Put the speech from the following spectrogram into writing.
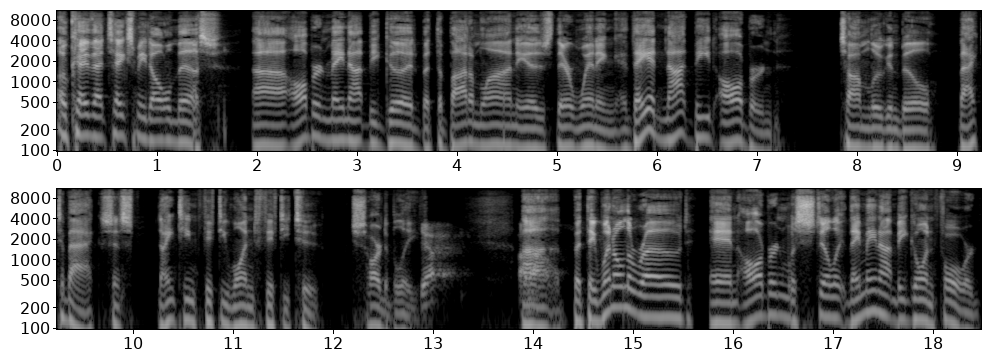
Okay, that takes me to Ole Miss. Uh, Auburn may not be good, but the bottom line is they're winning. They had not beat Auburn, Tom Luginbill, back to back since 1951 52, which is hard to believe. Yep. Uh, but they went on the road, and Auburn was still, they may not be going forward,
